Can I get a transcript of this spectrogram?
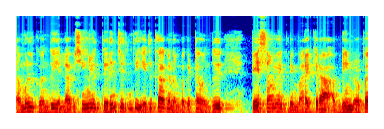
தமிழுக்கு வந்து எல்லா விஷயங்களும் தெரிஞ்சிருந்து எதுக்காக நம்மக்கிட்ட வந்து பேசாமல் இப்படி மறைக்கிறா அப்படின்றப்ப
